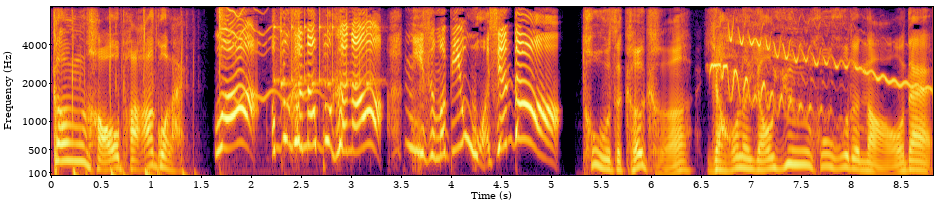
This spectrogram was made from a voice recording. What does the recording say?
刚好爬过来。哇，不可能，不可能！你怎么比我先到？兔子可可摇了摇晕乎乎的脑袋，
